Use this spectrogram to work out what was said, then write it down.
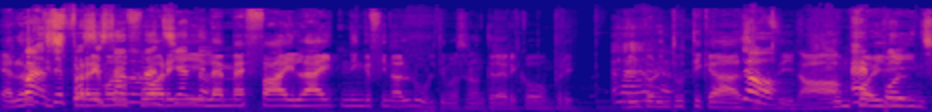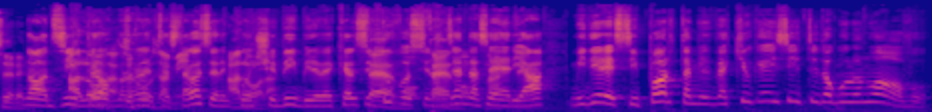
E allora Guarda, ti spremono fuori un'azienda- l'MFI Lightning fino all'ultimo se non te le ricompri. Vincono in tutti i casi, no. zi. No. Non puoi Apple- vincere. No, sì, Allora, però veramente scusami. questa cosa era Allora, inconcepibile. perché se fermo, tu fossi fermo, un'azienda Matteo. seria, mi diresti portami il vecchio case e ti do quello nuovo.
